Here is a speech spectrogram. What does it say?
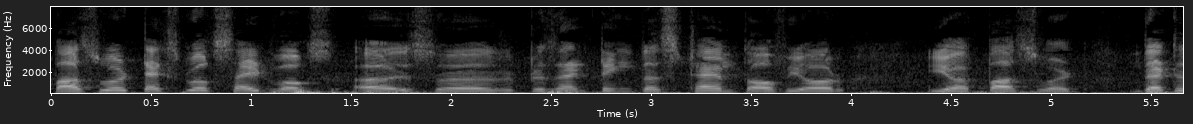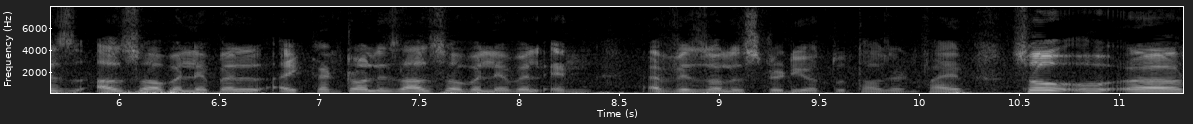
password text box side box is representing the strength of your your password that is also available a control is also available in Visual Studio 2005 so uh,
